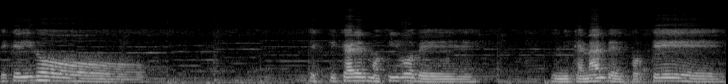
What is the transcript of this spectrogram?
he querido explicar el motivo de, de mi canal del por qué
